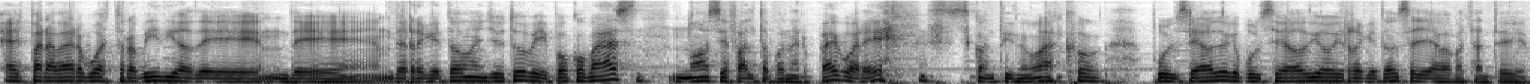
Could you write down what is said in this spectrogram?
es para ver vuestros vídeos de, de, de, reggaetón en YouTube y poco más, no hace falta poner Pyware, ¿eh? Continúas con Pulse Audio, que Pulse Audio y reggaetón se lleva bastante bien.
